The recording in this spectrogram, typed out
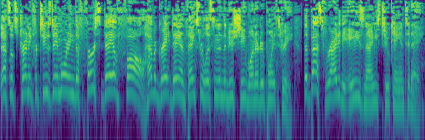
That's what's trending for Tuesday morning, the first day of fall. Have a great day and thanks for listening to the new She 100.3, the best variety of the 80s, 90s, 2K and today.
